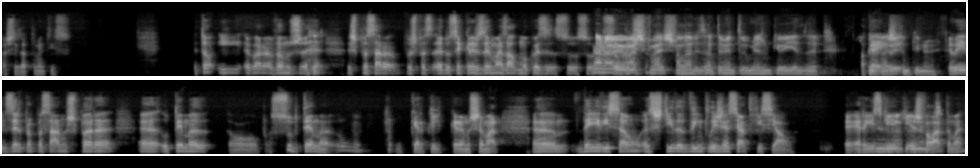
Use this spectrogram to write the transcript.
acho exatamente isso. Então, e agora vamos passar, a não ser queres dizer mais alguma coisa so, so, não, não, sobre eu isto? acho que vais falar exatamente o mesmo que eu ia dizer. Ok, eu, eu, ia dizer para passarmos para uh, o tema, ou subtema, o quer que lhe queremos chamar, uh, da edição assistida de inteligência artificial. Era isso que, que ias falar também?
